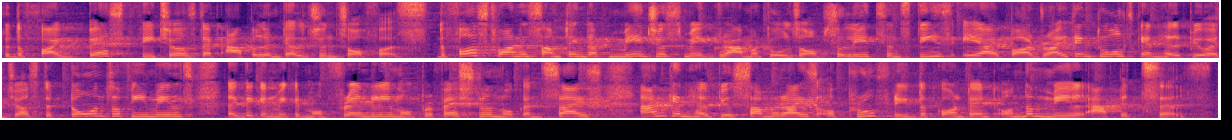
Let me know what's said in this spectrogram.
to the five best features that Apple Intelligence offers. The first one is something that may just make grammar tools obsolete since these AI powered writing tools can help you adjust the tones of emails, like they can make it more friendly, more professional, more concise, and can help you summarize or proofread the content on the mail app itself.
